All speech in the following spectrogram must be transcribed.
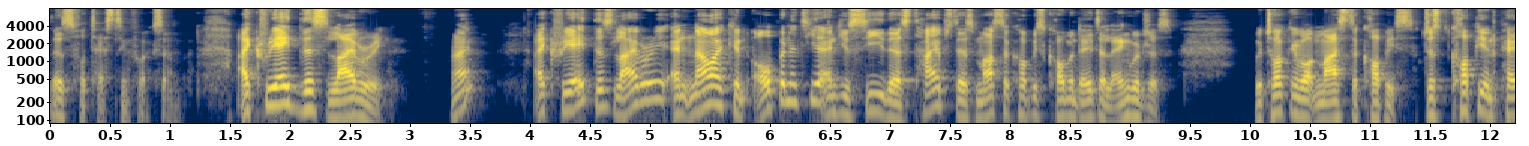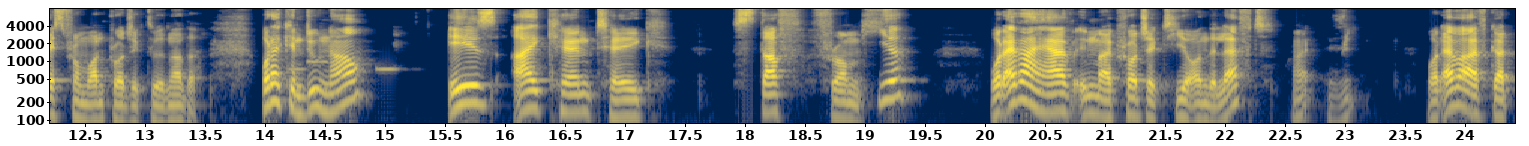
This for testing, for example. I create this library, right? I create this library and now I can open it here and you see there's types, there's master copies, common data languages. We're talking about master copies. Just copy and paste from one project to another. What I can do now is I can take stuff from here, whatever I have in my project here on the left, right? Whatever I've got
